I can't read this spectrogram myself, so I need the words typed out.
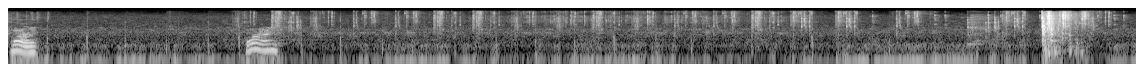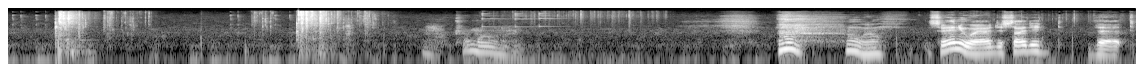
Come on. Come on. Come on. oh well. So anyway, I decided that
